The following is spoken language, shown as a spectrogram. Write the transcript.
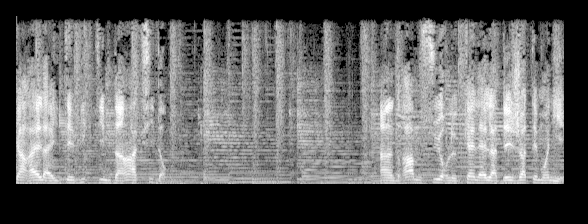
car elle a été victime d'un accident. Un drame sur lequel elle a déjà témoigné.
